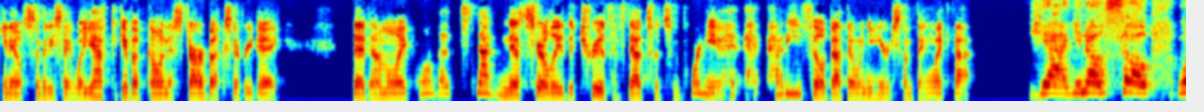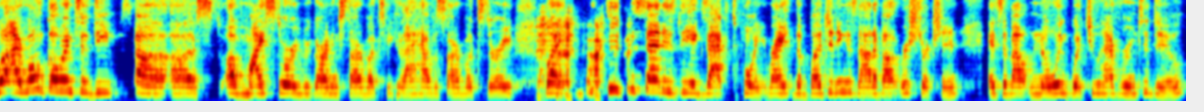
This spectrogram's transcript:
you know, somebody say, well, you have to give up going to Starbucks every day. That I'm like, well, that's not necessarily the truth if that's what's important to you. How do you feel about that when you hear something like that? Yeah, you know, so well, I won't go into deep uh, uh, of my story regarding Starbucks because I have a Starbucks story. But what you just said is the exact point, right? The budgeting is not about restriction; it's about knowing what you have room to do,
